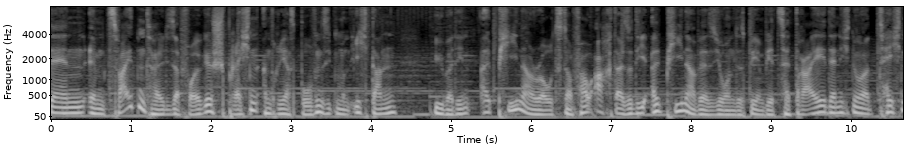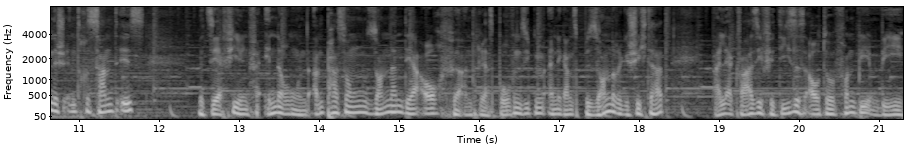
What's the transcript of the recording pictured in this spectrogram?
Denn im zweiten Teil dieser Folge sprechen Andreas Bovensiepen und ich dann über den Alpina Roadster V8, also die Alpina-Version des BMW Z3, der nicht nur technisch interessant ist, mit sehr vielen Veränderungen und Anpassungen, sondern der auch für Andreas Bovensiepen eine ganz besondere Geschichte hat, weil er quasi für dieses Auto von BMW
